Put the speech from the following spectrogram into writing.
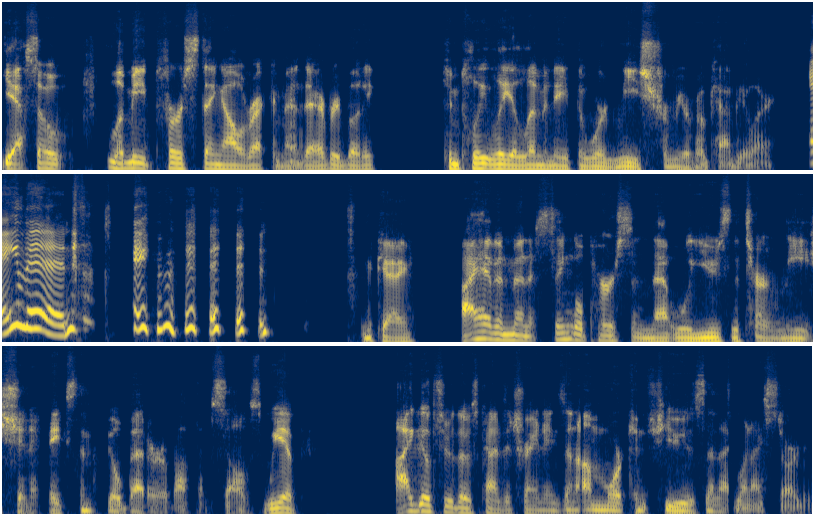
Yeah. So let me, first thing I'll recommend to everybody completely eliminate the word niche from your vocabulary. Amen. Amen. Okay. I haven't met a single person that will use the term niche and it makes them feel better about themselves. We have I go through those kinds of trainings and I'm more confused than I, when I started.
